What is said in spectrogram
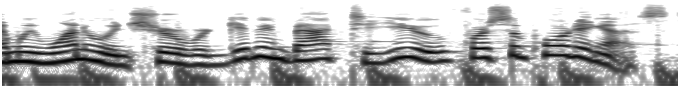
and we want to ensure we're giving back to you for supporting us.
